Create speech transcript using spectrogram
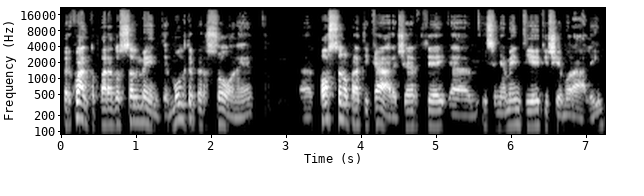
Per quanto paradossalmente molte persone eh, possano praticare certi eh, insegnamenti etici e morali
